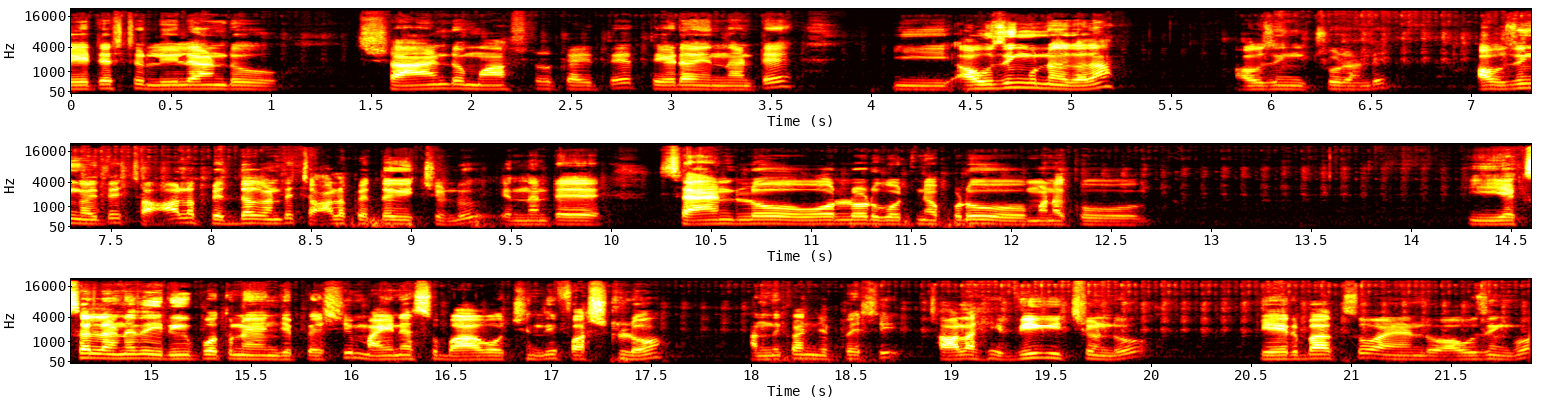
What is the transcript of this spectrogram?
లేటెస్ట్ లీలాండ్ స్టాండ్ మాస్టర్కి అయితే తేడా ఏంటంటే ఈ హౌసింగ్ ఉన్నది కదా? హౌసింగ్ చూడండి. హౌసింగ్ అయితే చాలా పెద్దగా అంటే చాలా పెద్దగా ఇచ్చిండు. ఏంటంటే శాండ్లో ఓవర్లోడ్ కొట్టినప్పుడు మనకు ఈ ఎక్సెల్ అనేది ఇరిగిపోతున్నాయని చెప్పేసి మైనస్ బాగా వచ్చింది ఫస్ట్లో. అందుకని చెప్పేసి చాలా హెవీగా ఇచ్చిండు. Air box and housing.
